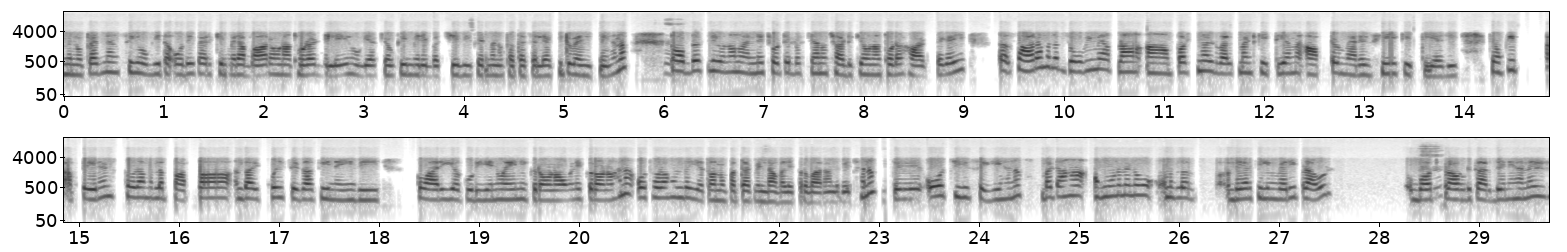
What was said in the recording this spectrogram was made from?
ਮੈਨੂੰ ਪ੍ਰੈਗਨੈਂਸੀ ਹੋ ਗਈ ਤਾਂ ਉਹਦੇ ਕਰਕੇ ਮੇਰਾ ਬਾਹਰ ਆਉਣਾ ਥੋੜਾ ਡਿਲੇ ਹੋ ਗਿਆ ਕਿਉਂਕਿ ਮੇਰੇ ਬੱਚੇ ਵੀ ਫਿਰ ਮੈਨੂੰ ਪਤਾ ਚੱਲਿਆ ਕਿ ਟਵਿੰਸ ਨੇ ਹਨਾ? ਤਾਂ ਆਬਵੀਅਸਲੀ ਉਹਨਾਂ ਨੂੰ ਇੰਨੇ ਛੋਟੇ ਬੱਚਿਆਂ ਨੂੰ ਛੱਡ ਕੇ ਆਉਣਾ ਥੋੜਾ ਹਾਰਡ ਸੀਗਾ ਜੀ। ਤਾਂ ਸਾਰਾ ਮਤਲਬ ਜੋ ਵੀ ਮੈਂ ਆਪਣਾ ਪਰਸਨਲ ਡਿਵੈਲਪਮੈਂਟ ਕੀਤੀ ਹੈ ਮੈਂ ਆਫਟਰ ਮੈਰਿਜ ਹੀ ਕੀਤੀ ਹੈ ਜੀ। ਕਿਉਂਕਿ ਪੇਰੈਂਟਸ ਥੋੜਾ ਮਤਲਬ ਪਾਪਾ ਦਾ ਇੱਕੋ ਹੀ ਸੀਗਾ ਕਿ ਨਹੀਂ ਵੀ ਕੁਆਰੀ ਆ ਕੁੜੀ ਇਹਨੂੰ ਇਹ ਨਹੀਂ ਕਰਾਉਣਾ ਉਹ ਨਹੀਂ ਕਰਾਉਣਾ ਹਨਾ? ਉਹ ਥੋੜਾ ਹੁੰਦਾ ਹੀ ਆ ਤੁਹਾਨੂੰ ਪਤਾ ਪਿੰਡਾਂ ਵਾਲੇ ਪਰਿਵਾਰਾਂ ਦੇ ਵਿੱਚ ਹਨਾ? ਤੇ ਉਹ ਚੀਜ਼ ਸੀਗੀ ਹਨਾ? ਬਟ ਹਾਂ ਹੁਣ ਮੈਨੂੰ ਮਤਲਬ ਦੇ ਆਰ ਫੀਲਿੰਗ ਵੈਰੀ ਪ੍ਰਾਊਡ ਉਹ ਬਹੁਤ ਪ੍ਰਾਊਡ ਕਰਦੇ ਨੇ ਹਨਾ ਜੀ?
